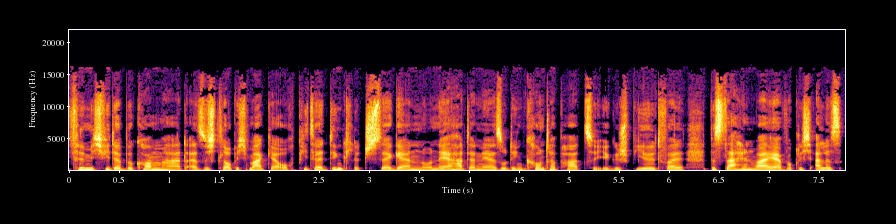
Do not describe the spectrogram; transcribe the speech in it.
Film mich wieder bekommen hat. Also ich glaube, ich mag ja auch Peter Dinklage sehr gerne und er hat dann ja so den Counterpart zu ihr gespielt, weil bis dahin war ja wirklich alles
